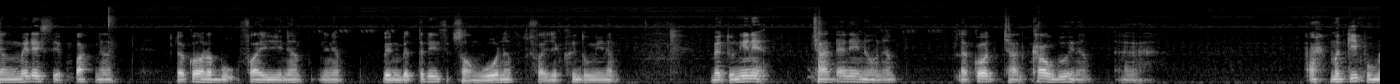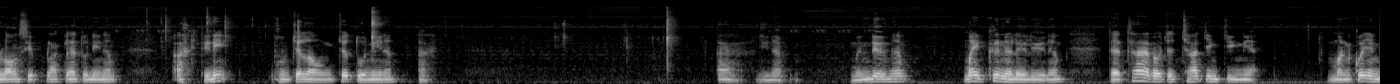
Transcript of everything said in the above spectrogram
ยังไม่ได้เสียบปลั๊กนะแล้วก็ระบุไฟนะครับนี่นะเป็นแบตเตอรี่ 12 โวลต์นะครับไฟจะขึ้นตรงนี้นะครับแบตตัวนี้เนี่ยชาร์จได้แน่นอนนะครับ แล้วก็ชาร์จเข้าด้วยนะครับอ่าอะเมื่อกี้ผมลองเสียบปลั๊กแล้วตัวนี้นะครับอะทีนี้ผมจะลองเจ้าตัวนี้นะอะอ่านี่นะครับเหมือนเดิมนะครับ ไม่ขึ้นอะไรเลยนะครับ แต่ถ้าเราจะชาร์จจริง ๆ เนี่ย มันก็ยัง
